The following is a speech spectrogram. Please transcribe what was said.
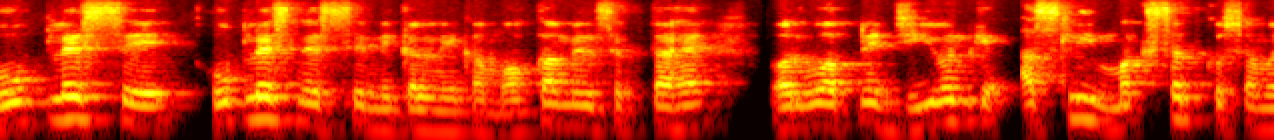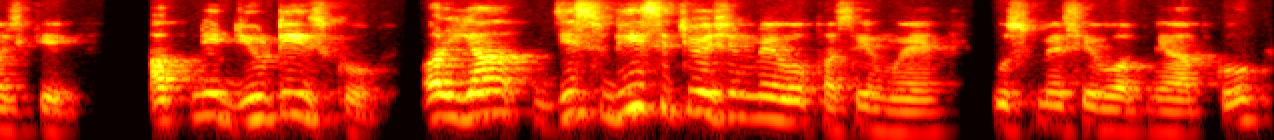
होपलेस से होपलेसनेस से निकलने का मौका मिल सकता है और वो अपने जीवन के असली मकसद को समझ के अपनी ड्यूटीज़ को और या जिस भी सिचुएशन में वो फंसे हुए हैं, उसमें से वो अपने आप को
